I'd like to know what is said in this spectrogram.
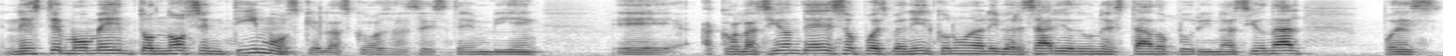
en este momento no sentimos que las cosas estén bien, eh, a colación de eso, pues venir con un aniversario de un Estado plurinacional, pues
